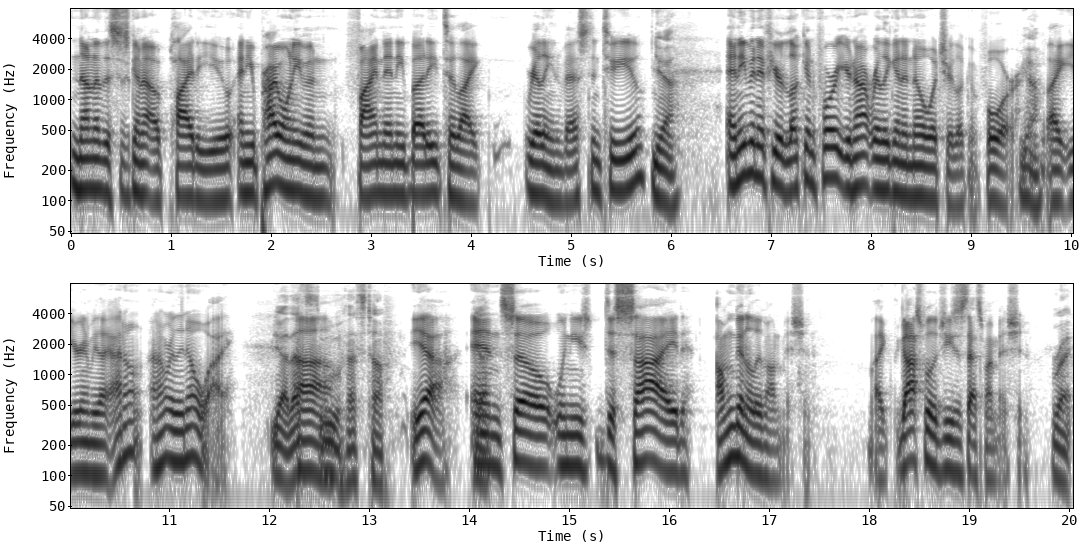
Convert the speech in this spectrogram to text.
none of this is going to apply to you and you probably won't even find anybody to like really invest into you. Yeah. And even if you're looking for it, you're not really going to know what you're looking for. Yeah. Like you're going to be like, I don't, I don't really know why. Yeah. That's Um, ooh, that's tough. Yeah. And so when you decide, I'm going to live on mission, like the gospel of Jesus, that's my mission. Right.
